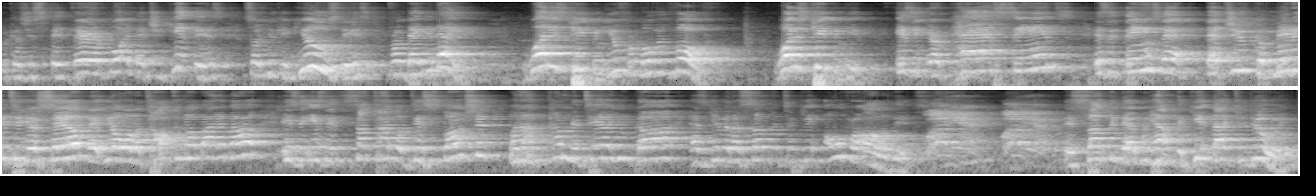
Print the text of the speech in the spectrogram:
because it's, it's very important that you get this so you can use this from day to day. What is keeping you from moving forward? What is keeping you? Is it your past sins? Is it things that, that you committed to yourself that you don't want to talk to nobody about? Is it, is it some type of dysfunction? But I've come to tell you, God has given us something to get over all of this. Yeah. Yeah. It's something that we have to get back to doing.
